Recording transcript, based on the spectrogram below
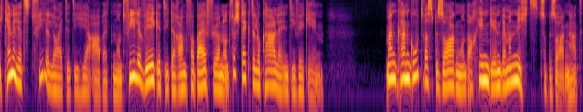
Ich kenne jetzt viele Leute, die hier arbeiten und viele Wege, die daran vorbeiführen und versteckte Lokale, in die wir gehen. Man kann gut was besorgen und auch hingehen, wenn man nichts zu besorgen hat,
